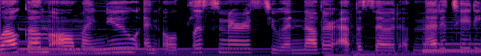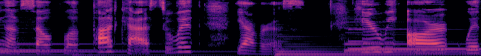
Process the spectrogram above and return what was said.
Welcome, all my new and old listeners, to another episode of Meditating on Self Love podcast with Ya Rose. Here we are with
